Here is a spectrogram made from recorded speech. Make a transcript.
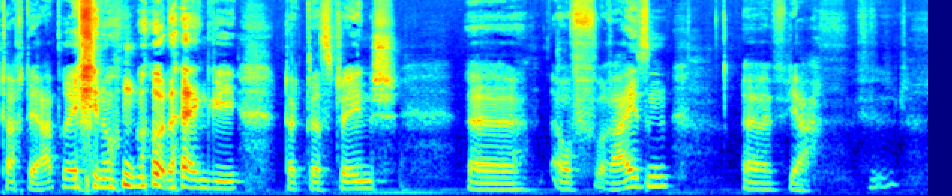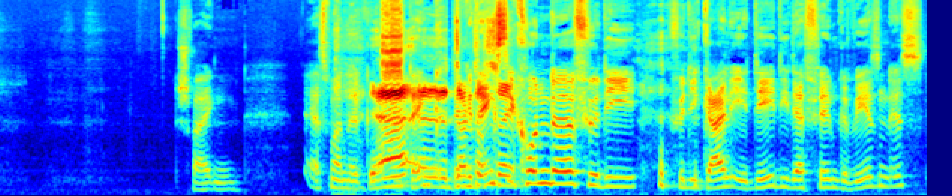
Tag der Abrechnung oder irgendwie Doctor Strange äh, auf Reisen. Äh, ja, schweigen. Erstmal eine ja, Gedenk äh, Gedenksekunde für die, für die geile Idee, die der Film gewesen ist.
